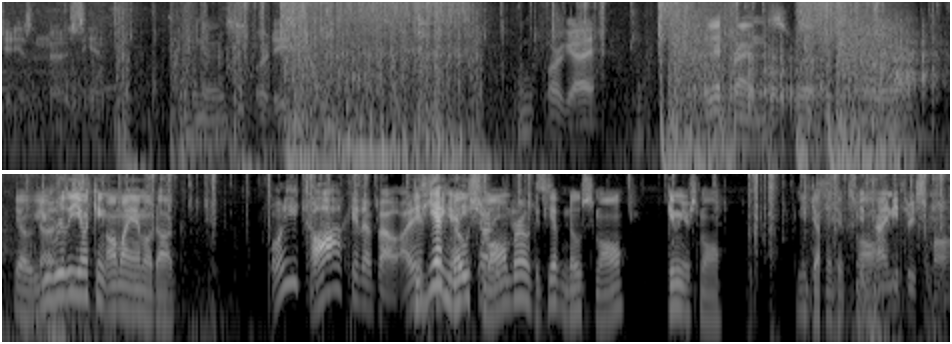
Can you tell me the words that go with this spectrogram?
Dude, he a nose skin. He knows. Poor dude. Oh. Poor guy. We had friends, but I just don't know where they are. Yo, you really yanking all my ammo, dog. What are you talking about? I Did he have no small, bro? Did he have no small? Give me your small. You definitely took small. 93 small.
